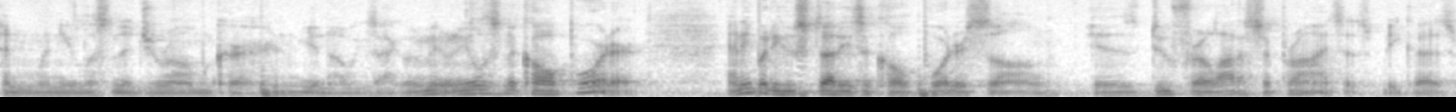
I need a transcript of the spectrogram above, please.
And when you listen to Jerome Kern, you know exactly. When you listen to Cole Porter, anybody who studies a Cole Porter song is due for a lot of surprises because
